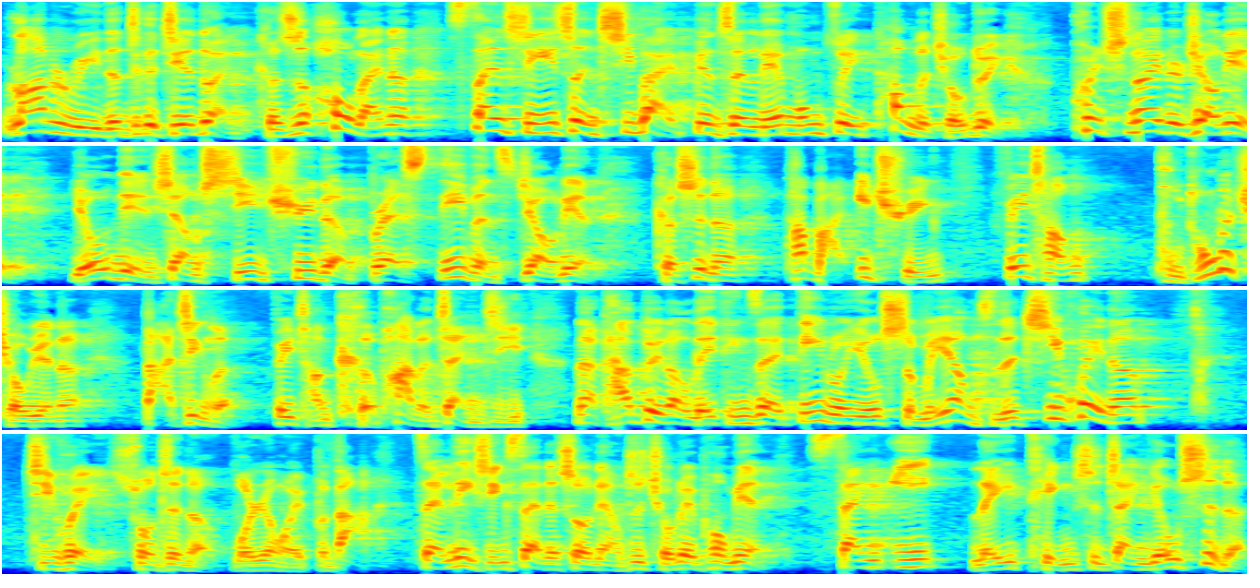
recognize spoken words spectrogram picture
lottery 的这个阶段。可是后来呢，三十一胜七败，变成联盟最烫的球队。Quinn Snyder 教练有点像西区的 Brad Stevens 教练，可是呢，他把一群非常普通的球员呢，打进了非常可怕的战绩。那他对到雷霆在第一轮有什么样子的机会呢？机会说真的，我认为不大。在例行赛的时候，两支球队碰面三一，雷霆是占优势的。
